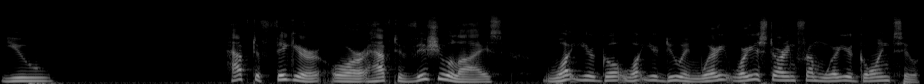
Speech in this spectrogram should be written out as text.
you have to figure or have to visualize what you're go what you're doing, where where you're starting from, where you're going to,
